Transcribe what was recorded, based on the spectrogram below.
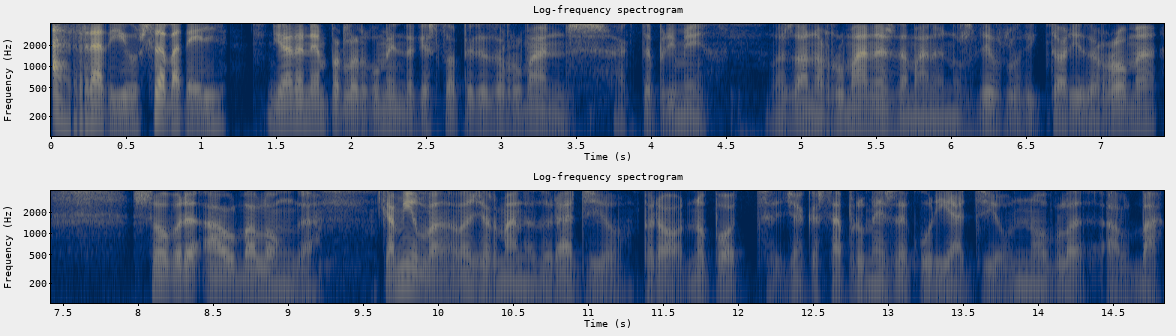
a Ràdio Sabadell. I ara anem per l'argument d'aquesta òpera de romans, acte primer. Les dones romanes demanen als déus la victòria de Roma sobre Alba Longa. Camila, la germana d'Horazio, però no pot, ja que està promesa a Curiazio, un noble albà.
